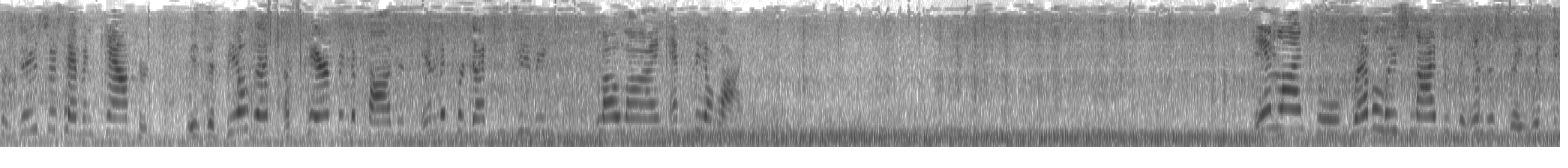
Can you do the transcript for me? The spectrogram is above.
producers have encountered is the buildup of paraffin deposits in the production tubing, flow line, and fill lines. Inline Tools revolutionizes the industry with the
